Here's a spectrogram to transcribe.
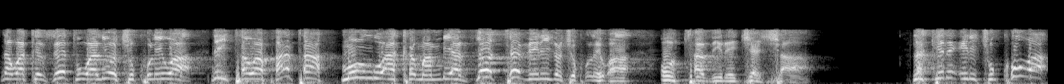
na wake zetu waliochukuliwa nitawapata? Mungu akamwambia vyote vilivyochukuliwa utavirejesha. Lakini ilichukua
